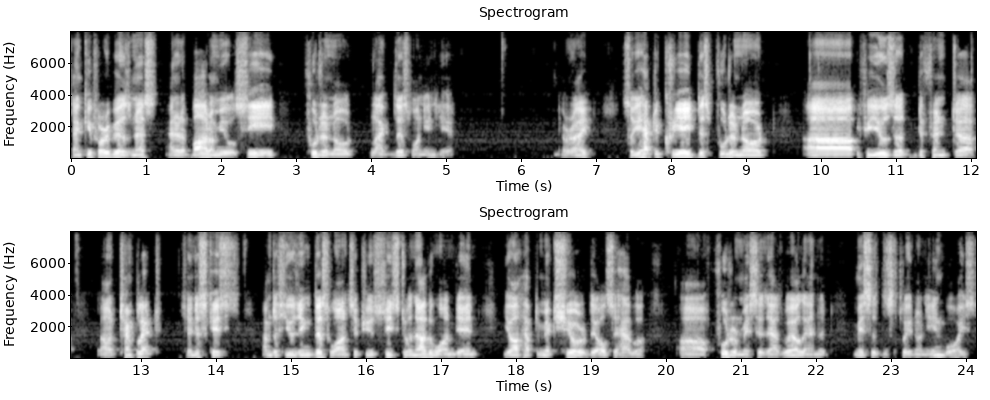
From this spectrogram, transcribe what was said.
Thank you for your business. And at the bottom you'll see footer note like this one in here all right? So you have to create this footer note uh, if you use a different uh, uh, template. So in this case I'm just using this one. So if you switch to another one then you all have to make sure they also have a, a footer message as well and a message displayed on the invoice.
